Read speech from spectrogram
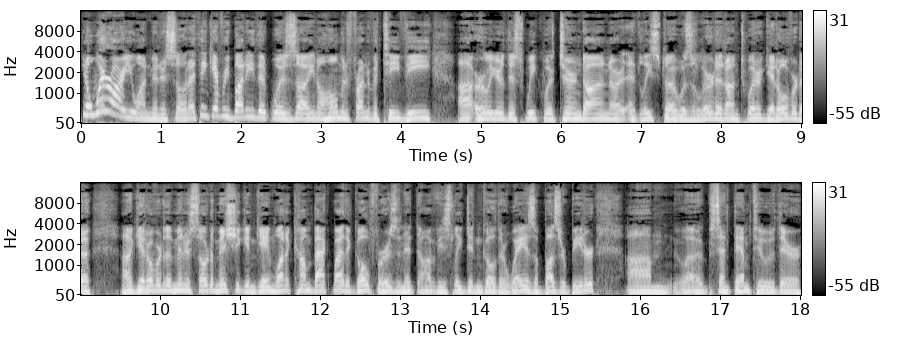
You know, where are you on Minnesota? I think everybody that was, uh, you know, home in front of a TV uh, earlier this week was turned on, or at least was alerted on Twitter. Get over to get over to the Minnesota Michigan game. What a comeback by the Gophers, and it obviously didn't go their way as a buzzer beater. Um, sent them to their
